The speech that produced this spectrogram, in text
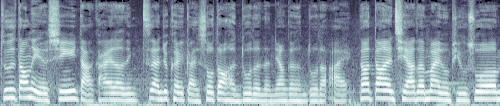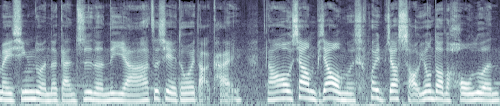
就是当你的心一打开了，你自然就可以感受到很多的能量跟很多的爱。那当然，其他的脉轮，比如说眉心轮的感知能力啊，这些也都会打开。然后像比较我们会比较少用到的喉轮，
